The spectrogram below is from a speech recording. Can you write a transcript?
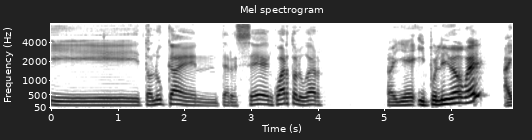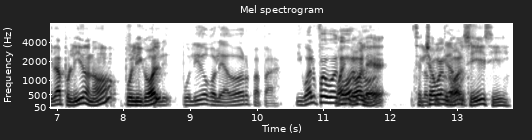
y Toluca en tercer, en cuarto lugar. Oye, ¿y Pulido, güey? Ahí va Pulido, ¿no? Puligol. Puli- Pulido goleador, papá. Igual fue buen, Buen gol, gol, ¿no? ¿eh? Se Lo echó buen gol, sí, sí.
